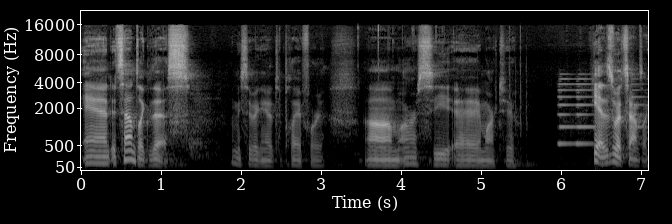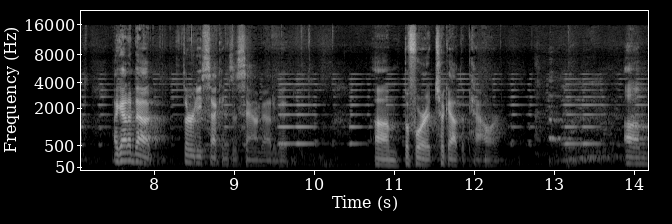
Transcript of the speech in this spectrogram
and it sounds like this. Let me see if I can get it to play for you. Um, RCA Mark II. Yeah, this is what it sounds like. I got about 30 seconds of sound out of it um, before it took out the power. Um,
